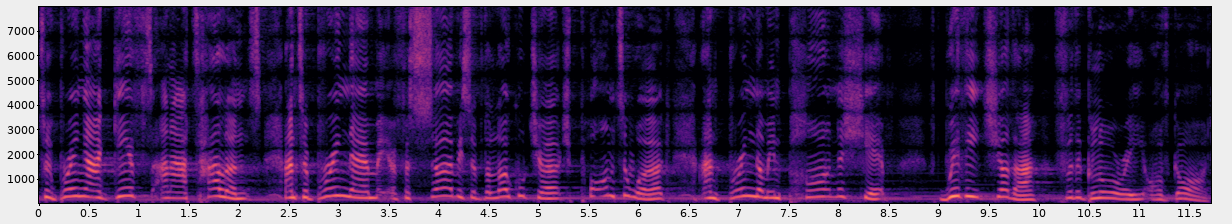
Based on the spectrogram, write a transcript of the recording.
to bring our gifts and our talents and to bring them for service of the local church, put them to work, and bring them in partnership with each other for the glory of God.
